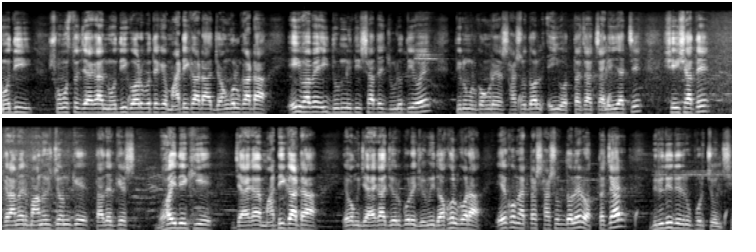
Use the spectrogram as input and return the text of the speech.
নদী, সমস্ত জায়গা নদী গর্ভ থেকে মাটি কাটা, জঙ্গল কাটা এইভাবে এই দুর্নীতির সাথে জুড়তি হয়ে তৃণমূল কংগ্রেসের শাসক দল এই অত্যাচার চালিয়ে যাচ্ছে। সেই সাথে গ্রামের মানুষজনকে তাদেরকে ভয় দেখিয়ে জায়গায় মাটি কাটা এবং জায়গা জোর করে জমি দখল করা এরকম একটা শাসক দলের অত্যাচার বিরোধীদের উপর চলছে।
